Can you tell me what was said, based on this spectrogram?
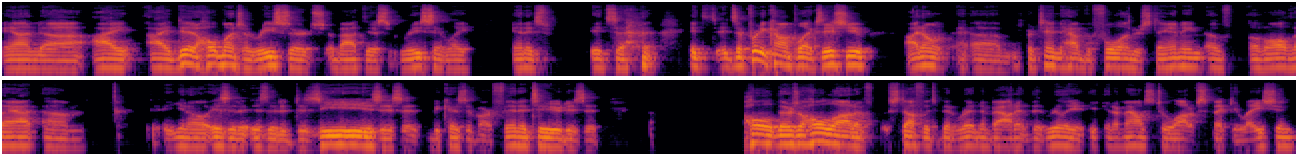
And uh, I I did a whole bunch of research about this recently, and it's it's a it's it's a pretty complex issue. I don't uh, pretend to have the full understanding of of all that. Um, you know, is it is it a disease? Is it because of our finitude? Is it whole? There's a whole lot of stuff that's been written about it that really it amounts to a lot of speculation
